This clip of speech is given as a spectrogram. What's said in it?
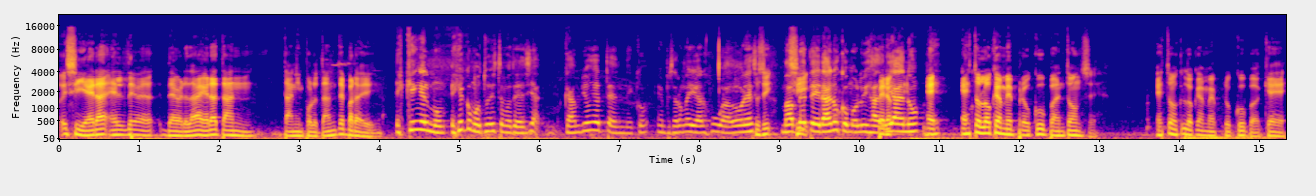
tú- si era él de, de verdad era tan, tan importante para ellos. Es que en el es que como tú dijiste, como te decía, cambios de técnico, empezaron a llegar jugadores más sí. veteranos como Luis Adriano. esto es lo que me preocupa entonces. Esto es lo que me preocupa, que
